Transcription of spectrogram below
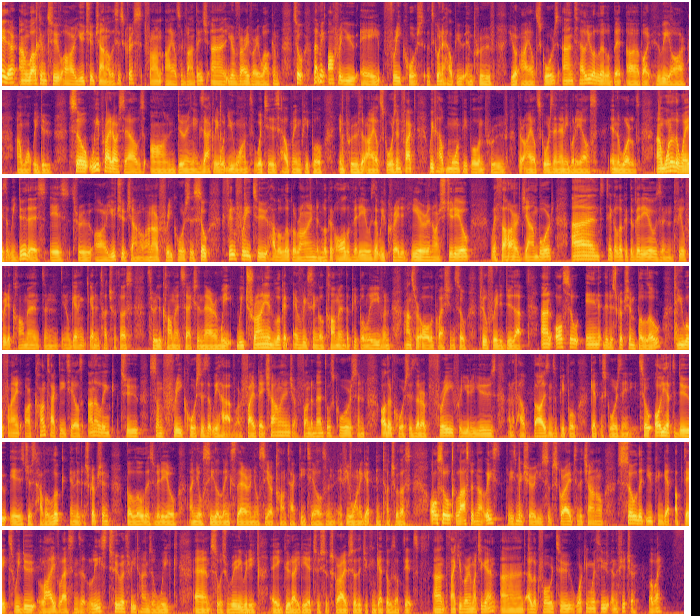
Hey there and welcome to our YouTube channel. This is Chris from IELTS Advantage and you're very, very welcome. So let me offer you a free course that's going to help you improve your IELTS scores and tell you a little bit about who we are and what we do. So we pride ourselves on doing exactly what you want, which is helping people improve their IELTS scores. In fact, we've helped more people improve their IELTS scores than anybody else in the world. And one of the ways that we do this is through our YouTube channel and our free courses. So feel free to have a look around and look at all the videos that we've created here in our studio with our Jamboard and take a look at the videos and feel free to comment and you know get in, get in touch with us through the comment section there and we we try and look at every single comment that people leave and answer all the questions so feel free to do that and also in the description below you will find our contact details and a link to some free courses that we have our five-day challenge our fundamentals course and other courses that are free for you to use and have helped thousands of people get the scores they need so all you have to do is just have a look in the description below this video and you'll see the links there and you'll see our contact details and if you want to get in touch with us. Also, last but not least, please make sure you subscribe to the channel so that you can get updates. We do live lessons at least two or three times a week um, so it's really, really a good idea to subscribe so that you can get those updates. And thank you very much again and I look forward to working with you in the future. Bye-bye.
